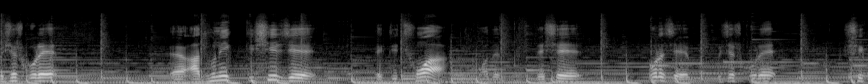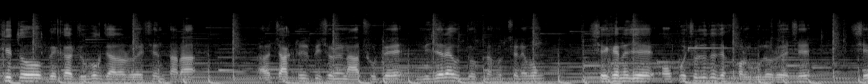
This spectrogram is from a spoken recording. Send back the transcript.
বিশেষ করে আধুনিক কৃষির যে একটি ছোঁয়া আমাদের দেশে পড়েছে, বিশেষ করে শিক্ষিত বেকার যুবক যারা রয়েছেন তারা চাকরির পিছনে না ছুটে নিজেরাই উদ্যোক্তা হচ্ছেন এবং সেখানে যে অপ্রচলিত যে ফলগুলো রয়েছে, সে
